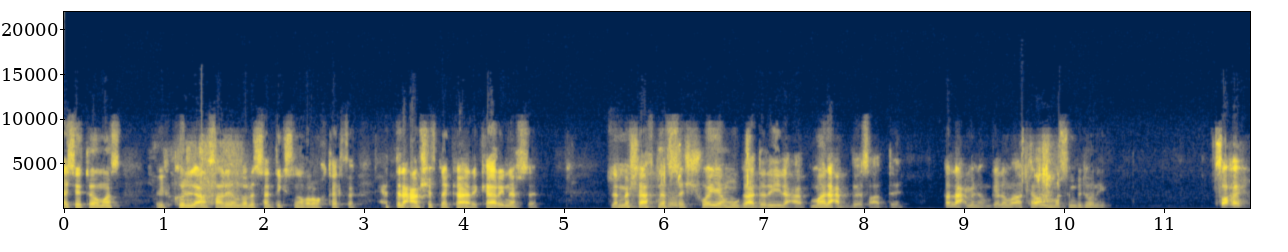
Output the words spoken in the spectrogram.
آيزياه توماس الكل الآن صار ينظر للسلتكس نظرة مختلفة. حتى العام شفنا كايري كايري نفسه. لما شاف نفسه شوية مو قادر يلعب ما لعب بإصابته. طلع منهم قالوا ما كمل الموسم بدوني. صحيح.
